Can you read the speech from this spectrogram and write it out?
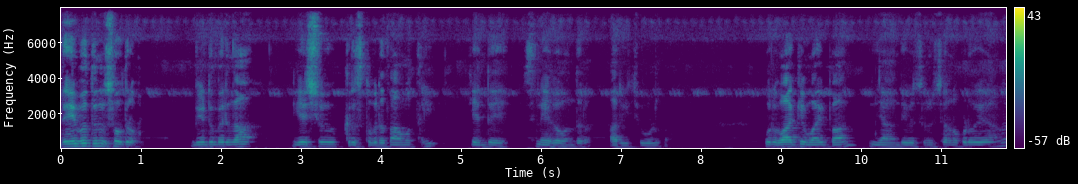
ദൈവത്തിനു സ്വതന്ത്രം. വീണ്ടും വരുന്ന യേശു ക്രിസ്തുവിന്റെ നാമത്തിൽ എന്റെ സ്നേഹവന്ദനം അറിയിച്ചുകൊള്ളുന്നു ഒരു വാക്യം വായിപ്പാൻ ഞാൻ ദൈവത്തിന് ശരണപ്പെടുകയാണ്.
